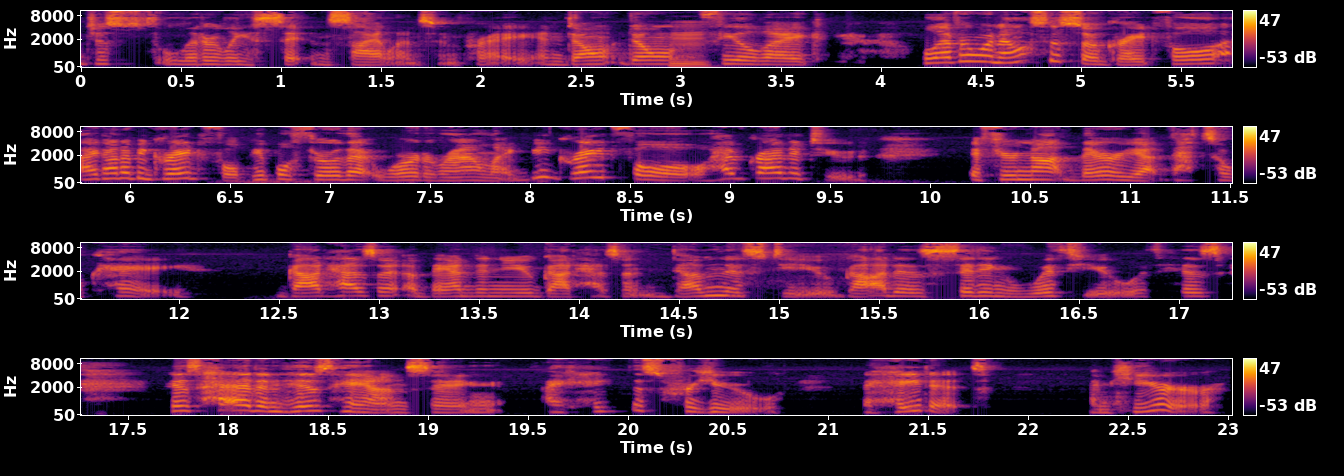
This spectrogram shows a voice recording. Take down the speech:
Just literally sit in silence and pray. And don't don't mm. feel like, well, everyone else is so grateful. I gotta be grateful. People throw that word around like be grateful, have gratitude. If you're not there yet, that's okay. God hasn't abandoned you. God hasn't done this to you. God is sitting with you with his his head in his hand saying, I hate this for you. I hate it. I'm here.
